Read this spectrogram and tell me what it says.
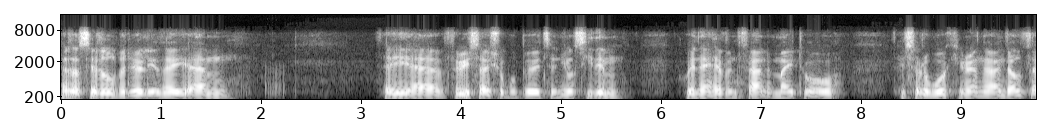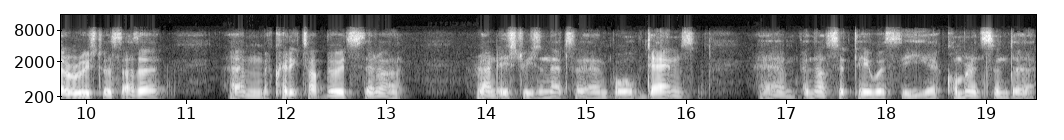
As I said a little bit earlier, they um, they are very sociable birds, and you'll see them when they haven't found a mate or they're sort of working around their own. they'll, they'll roost with other um, aquatic type birds that are around estuaries and that, uh, or dams, um, and they'll sit there with the uh, cormorants and the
